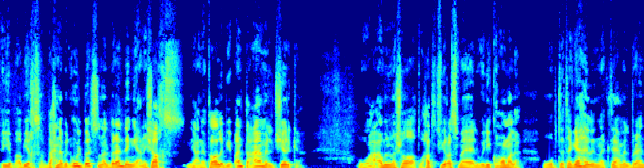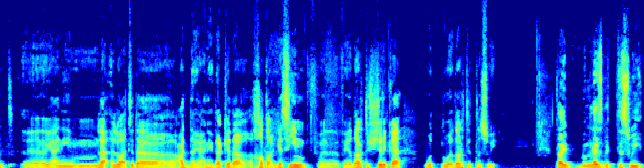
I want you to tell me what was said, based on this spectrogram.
يبقى بيخسر. ده إحنا بنقول personal branding يعني شخص يعني طالب يبقى انت عامل شركة وعامل نشاط وحاطط فيه رأس مال وليك عملاء وبتتجاهل إنك تعمل brand آه، يعني لا الوقت ده عدى. يعني ده كده خطأ جسيم في, في إدارة الشركة وإدارة التسويق. طيب بمناسبة التسويق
